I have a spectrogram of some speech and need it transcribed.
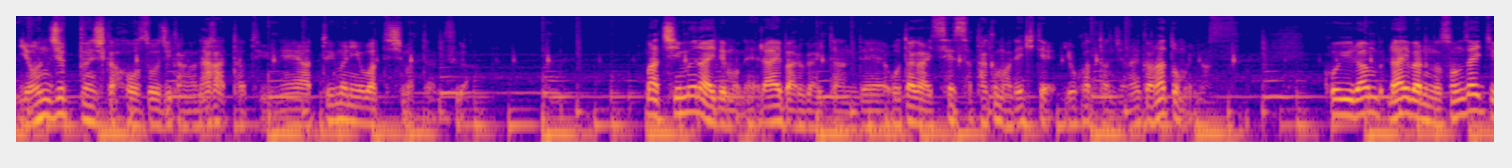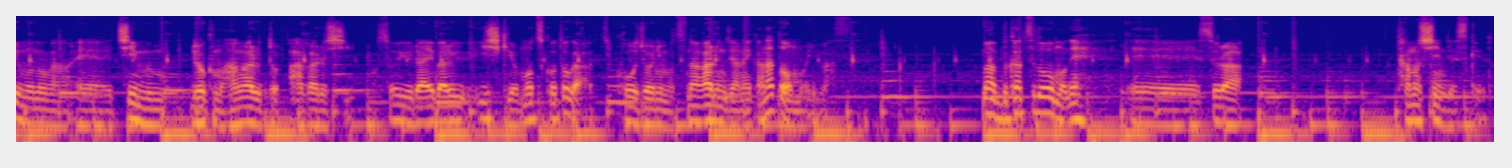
40分しか放送時間がなかったというねあっという間に終わってしまったんですがまあチーム内でもねライバルがいたんでお互い切磋琢磨できてよかったんじゃないかなと思います。こういうライバルの存在というものが、えー、チーム力も上がると上がるしそういうライバル意識を持つことが向上にもつながるんじゃないかなと思います。まあ、部活動もね、えー、それは楽しいんですけれど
